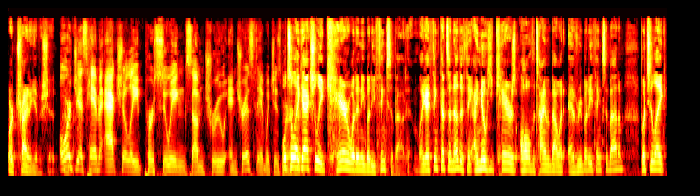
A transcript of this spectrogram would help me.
Or try to give a shit. Or just him actually pursuing some true interest, eh, which is Well, to like actually care what anybody thinks about him. Like I think that's another thing. I know he cares all the time about what everybody thinks about him, but to like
